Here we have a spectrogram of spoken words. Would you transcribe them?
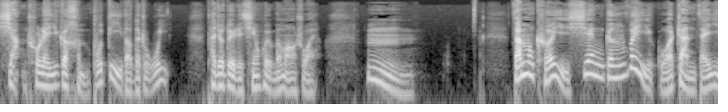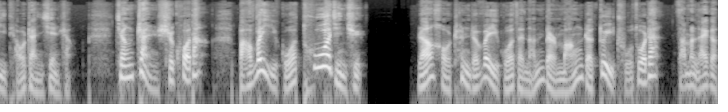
想出来一个很不地道的主意，他就对着秦惠文王说：“呀，嗯，咱们可以先跟魏国站在一条战线上。”将战事扩大，把魏国拖进去，然后趁着魏国在南边忙着对楚作战，咱们来个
